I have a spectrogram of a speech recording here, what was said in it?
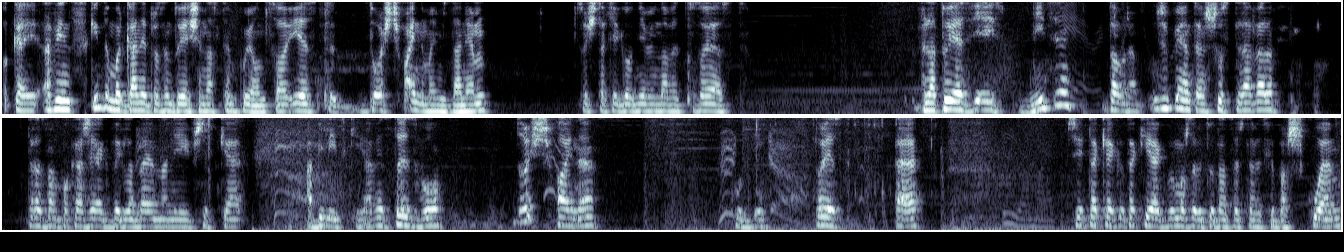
Okej, a więc Kingdom Morgany prezentuje się następująco. Jest dość fajny moim zdaniem. Coś takiego, nie wiem nawet co to jest. Wylatuje z jej spódnicy? Dobra, już ten szósty level. Teraz wam pokażę jak wyglądają na niej wszystkie abilitki. A więc to jest W. Dość fajne. Kurde. To jest E. Czyli tak jak, takie jakby można by tu nazwać nawet chyba szkłem.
